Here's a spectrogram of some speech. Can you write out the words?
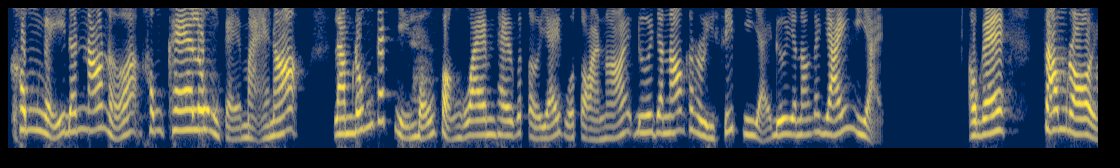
không nghĩ đến nó nữa không khe luôn kệ mẹ nó. Làm đúng trách nhiệm bổn phận của em theo cái tờ giấy của tòa nói đưa cho nó cái receipt như vậy đưa cho nó cái giấy như vậy. Ok xong rồi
